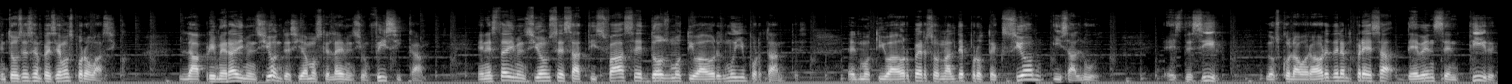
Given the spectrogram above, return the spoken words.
Entonces, empecemos por lo básico. La primera dimensión, decíamos que es la dimensión física. En esta dimensión se satisface dos motivadores muy importantes. El motivador personal de protección y salud. Es decir, los colaboradores de la empresa deben sentir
